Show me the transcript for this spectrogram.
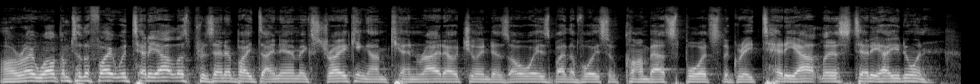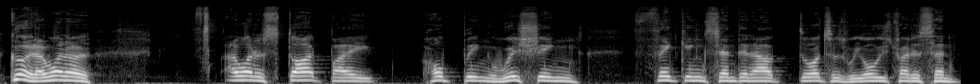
All right, welcome to the fight with Teddy Atlas, presented by Dynamic Striking. I'm Ken Rideout, joined as always by the voice of combat sports, the great Teddy Atlas. Teddy, how you doing? Good. I want to. I want to start by hoping, wishing, thinking, sending out thoughts as we always try to send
